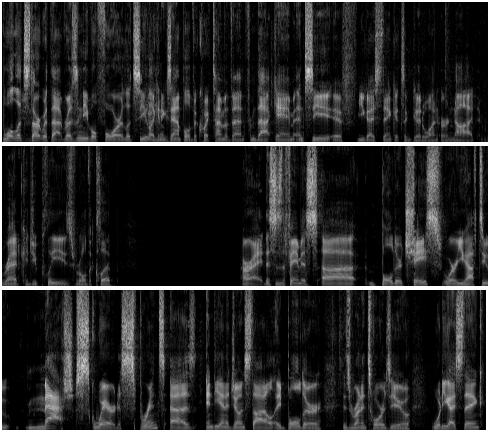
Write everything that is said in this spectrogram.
Well, let's start with that. Resident Evil 4. Let's see like an example of a quick time event from that game and see if you guys think it's a good one or not. Red, could you please roll the clip? All right, this is the famous uh, boulder chase where you have to mash square to sprint as Indiana Jones style. A boulder is running towards you. What do you guys think?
